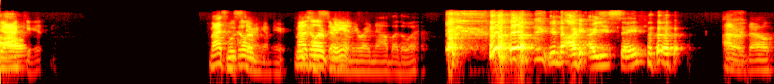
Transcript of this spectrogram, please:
jacket. Madison's staring at me. what Madison's color staring at me right now, by the way. You're not, are, are you safe? I don't know.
